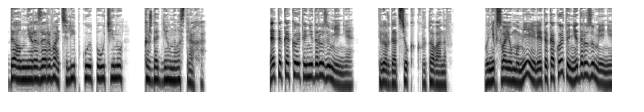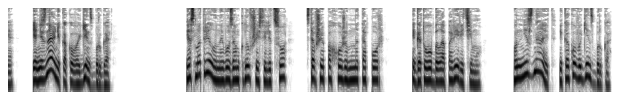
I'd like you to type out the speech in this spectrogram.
Дал мне разорвать липкую паутину каждодневного страха. «Это какое-то недоразумение», — твердо отсек Крутованов. «Вы не в своем уме или это какое-то недоразумение? Я не знаю никакого Гинзбурга». Я смотрела на его замкнувшееся лицо, ставшее похожим на топор, и готова была поверить ему. Он не знает никакого Гинзбурга.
